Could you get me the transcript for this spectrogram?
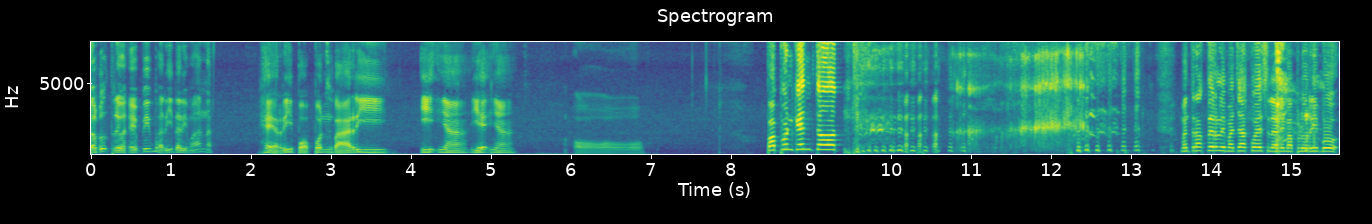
Lalu trio happy bari dari mana? Harry Popon Bari. I-nya, Y-nya. Oh. Popon kentot. Mentraktir 5 cakwe selai 50 ribu.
